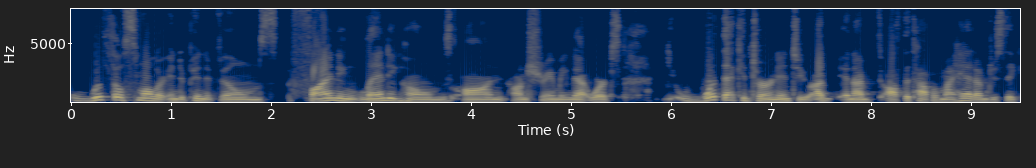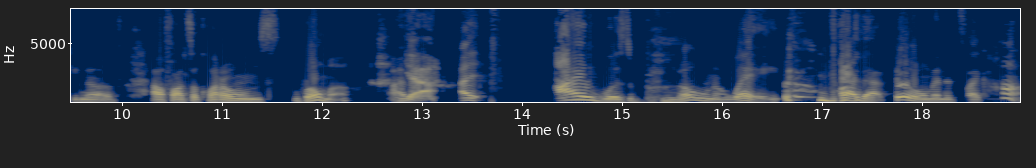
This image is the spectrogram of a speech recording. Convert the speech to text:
with those smaller independent films finding landing homes on on streaming networks what that can turn into I'm, and i'm off the top of my head i'm just thinking of alfonso cuarón's roma I'm, yeah I I was blown away by that film, and it's like, huh,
